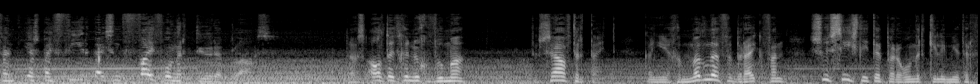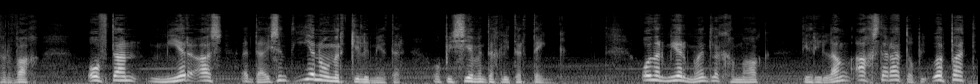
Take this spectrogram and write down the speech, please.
vind eers by 4500 toere plaas. Daar's altyd genoeg woema. Terselfdertyd kan jy 'n gemiddelde verbruik van so 6 liter per 100 km verwag of dan meer as 1100 km op die 70 liter tank. Onder meer moontlik gemaak deur die lang agterrad op die oop pad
